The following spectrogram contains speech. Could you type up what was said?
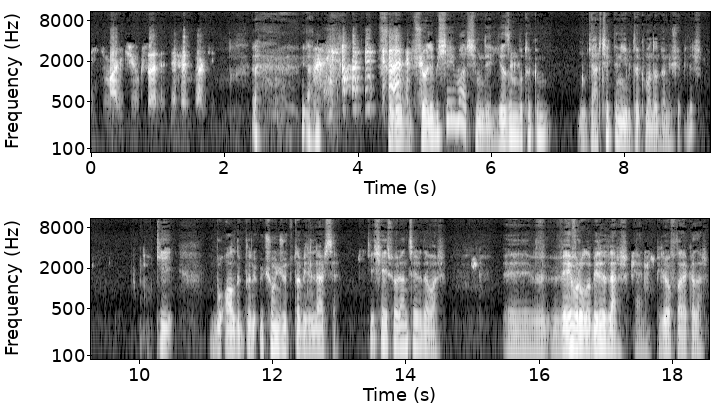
ihtimali için yoksa Efes verecek. yani şöyle, şöyle bir şey var şimdi. Yazın bu takım gerçekten iyi bir takıma da dönüşebilir. Ki bu aldıkları 3 oyuncu tutabilirlerse. Ki şey söylentileri de var. Ee, waiver olabilirler yani playofflara kadar.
